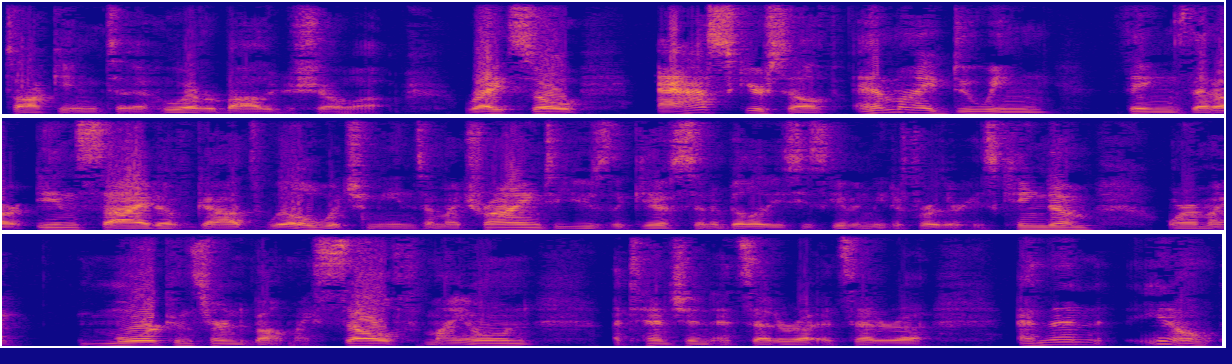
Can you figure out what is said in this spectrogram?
talking to whoever bothered to show up. Right? So ask yourself: Am I doing things that are inside of God's will? Which means, am I trying to use the gifts and abilities He's given me to further His kingdom, or am I more concerned about myself, my own attention, etc., etc.? And then, you know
